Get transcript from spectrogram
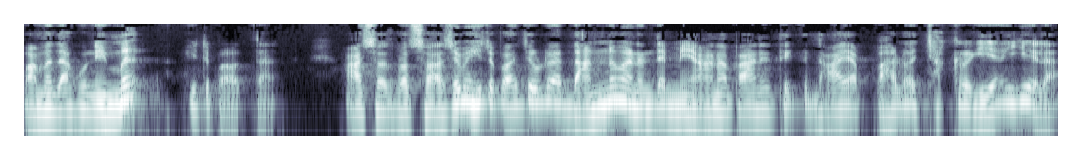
වම දකුණෙම හිත පවත්තන්න. ආස්වාද ප්‍රසවාසෙම හිත පවත්තන්න. දන්නවනම් දැන් මේ ආනාපානෙත් එක්ක 10ක් 15ක් චක්‍ර ගියයි කියලා.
